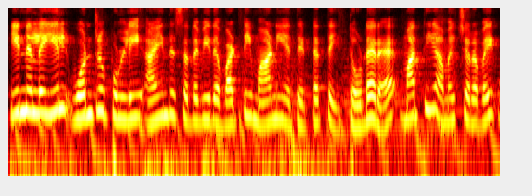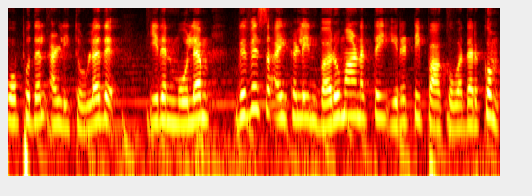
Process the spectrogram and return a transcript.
இந்நிலையில் ஒன்று புள்ளி ஐந்து சதவீத வட்டி மானிய திட்டத்தை தொடர மத்திய அமைச்சரவை ஒப்புதல் அளித்துள்ளது. இதன் மூலம் விவசாயிகளின் வருமானத்தை இரட்டிப்பாக்குவதற்கும்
